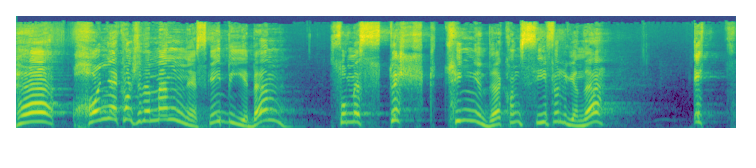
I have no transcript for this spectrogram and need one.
Han er kanskje det mennesket i Bibelen som med størst tyngde kan si følgende Ett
